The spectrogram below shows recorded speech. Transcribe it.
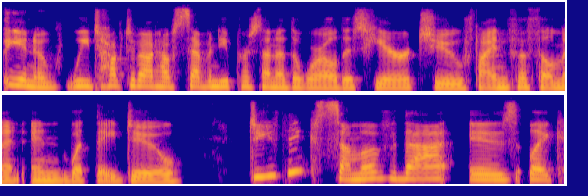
you know, we talked about how 70% of the world is here to find fulfillment in what they do. Do you think some of that is like,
